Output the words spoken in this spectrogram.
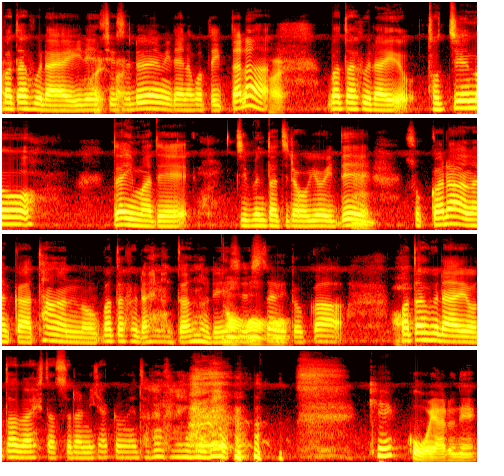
バタフライ練習するみたいなこと言ったら、はい。バタフライを途中の台まで自分たちで泳いで、うん。そこからなんかターンのバタフライのターンの練習したりとかバタフライをただひたすら 200m ぐらいで。結構やるね。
